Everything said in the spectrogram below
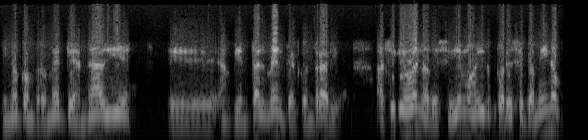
y no compromete a nadie eh, ambientalmente, al contrario. Así que bueno, decidimos ir por ese camino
